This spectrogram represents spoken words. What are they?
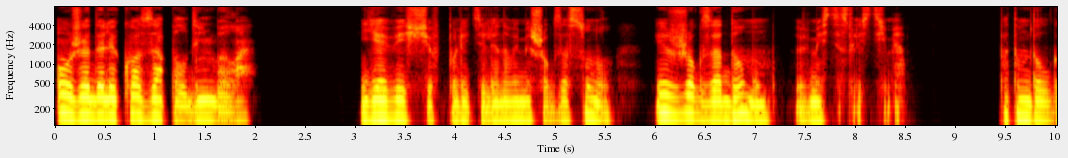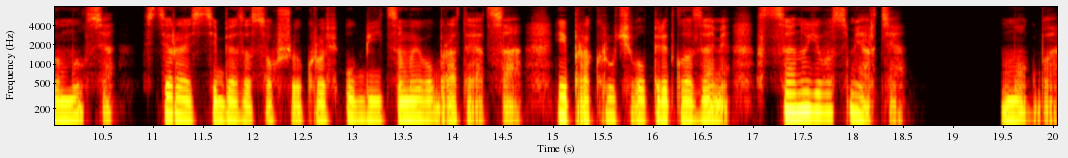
уже далеко за полдень было. Я вещи в полиэтиленовый мешок засунул и сжег за домом вместе с листьями. Потом долго мылся, стирая с себя засохшую кровь убийцы моего брата и отца, и прокручивал перед глазами сцену его смерти — Мог бы,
